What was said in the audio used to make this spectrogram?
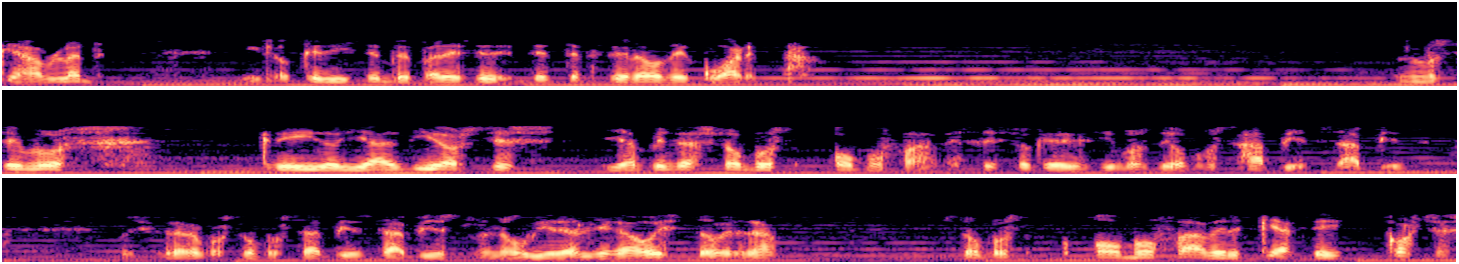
que hablan y lo que dicen me parece de tercera o de cuarta nos hemos creído ya dioses y apenas somos homo faber. Eso que decimos de homo sapiens, sapiens, pues si fuéramos homo sapiens, sapiens, no hubiera llegado esto, ¿verdad? Somos homo faber que hace cosas,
